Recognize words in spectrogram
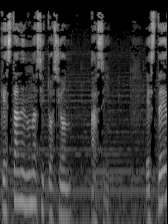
que están en una situación así. Estés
